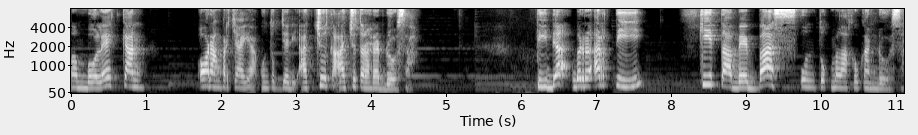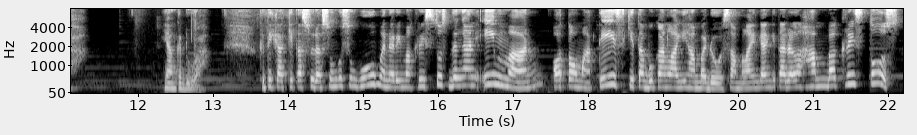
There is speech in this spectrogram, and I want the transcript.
membolehkan orang percaya untuk jadi acu tak acu terhadap dosa. Tidak berarti kita bebas untuk melakukan dosa. Yang kedua, ketika kita sudah sungguh-sungguh menerima Kristus dengan iman, otomatis kita bukan lagi hamba dosa, melainkan kita adalah hamba Kristus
